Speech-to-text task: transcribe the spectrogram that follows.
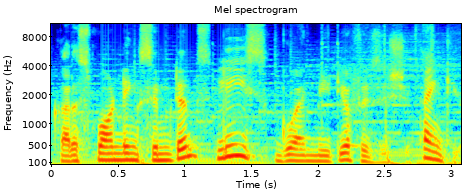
corresponding symptoms, please go and meet your physician. Thank you.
